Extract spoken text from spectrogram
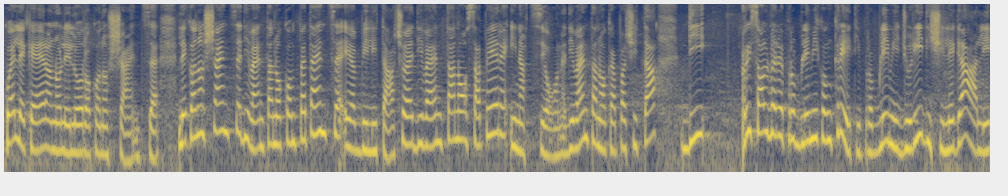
quelle che erano le loro conoscenze. Le conoscenze diventano competenze e abilità, cioè diventano sapere in azione, diventano capacità di risolvere problemi concreti, problemi giuridici, legali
